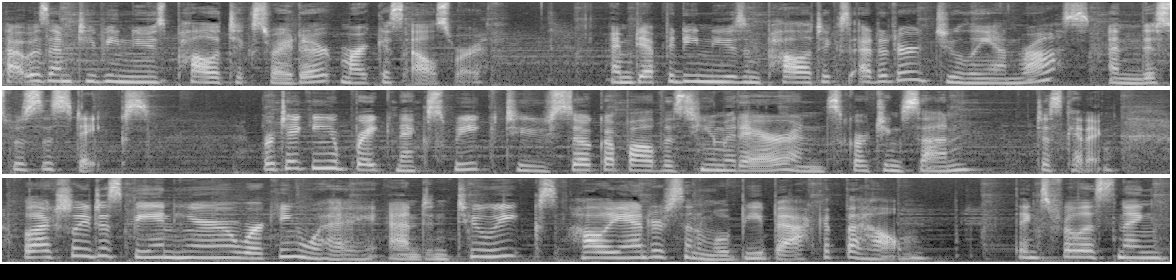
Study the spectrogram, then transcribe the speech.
That was MTV News politics writer Marcus Ellsworth. I'm Deputy News and Politics Editor Julianne Ross, and this was The Stakes. We're taking a break next week to soak up all this humid air and scorching sun. Just kidding. We'll actually just be in here working away, and in two weeks, Holly Anderson will be back at the helm. Thanks for listening.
